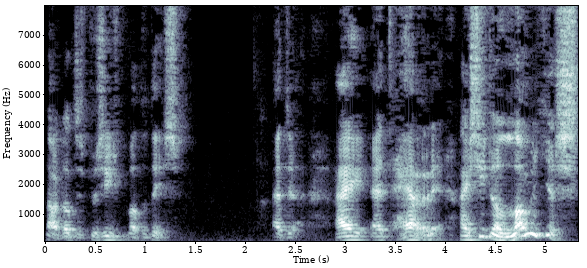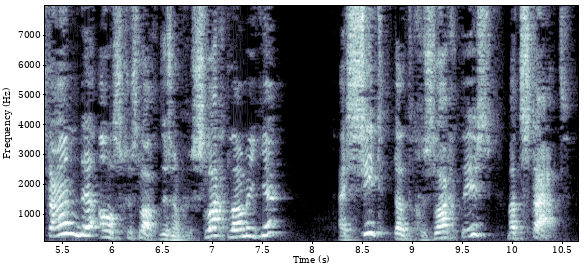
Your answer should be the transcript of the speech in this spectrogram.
Nou, dat is precies wat het is. Het, hij, het her, hij ziet een lammetje staande als geslacht. Dus een geslacht lammetje. Hij ziet dat het geslacht is, maar het staat.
